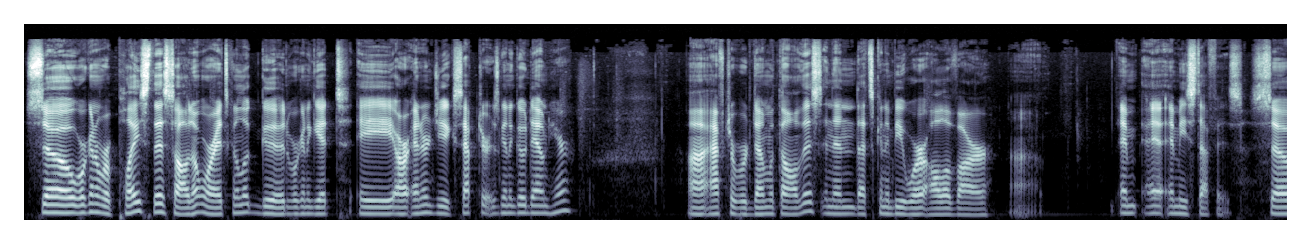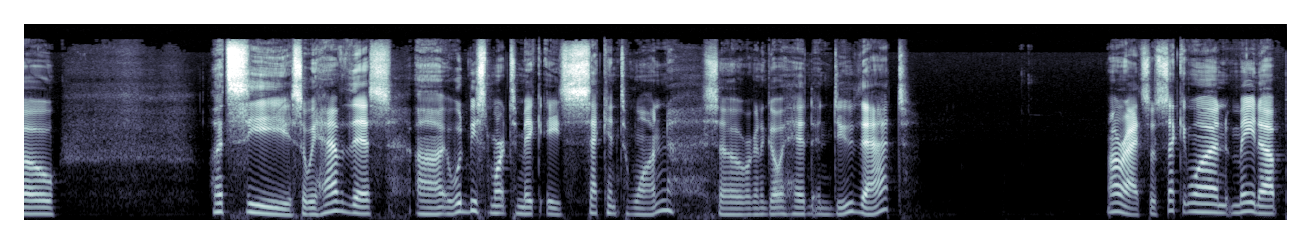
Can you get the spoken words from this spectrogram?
So we're going to replace this all. Don't worry, it's going to look good. We're going to get a, our energy acceptor is going to go down here uh, after we're done with all this. And then that's going to be where all of our uh, ME stuff is. So let's see. So we have this. Uh, it would be smart to make a second one. So we're going to go ahead and do that. All right, so second one made up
